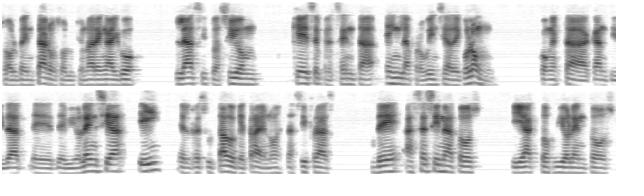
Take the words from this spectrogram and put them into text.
solventar o solucionar en algo la situación que se presenta en la provincia de Colón con esta cantidad de, violencia y el resultado que trae ¿no? estas cifras de asesinatos y actos violentos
